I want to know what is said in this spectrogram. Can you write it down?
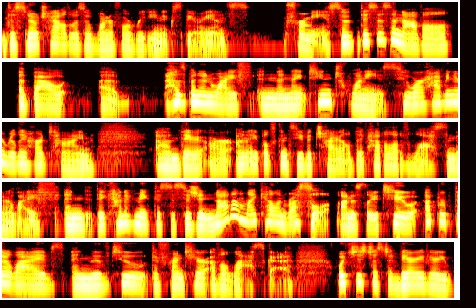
The Snow Child was a wonderful reading experience for me. So this is a novel about a husband and wife in the 1920s who are having a really hard time um, they are unable to conceive a child. They've had a lot of loss in their life. And they kind of make this decision, not unlike Helen Russell, honestly, to uproot their lives and move to the frontier of Alaska, which is just a very, very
